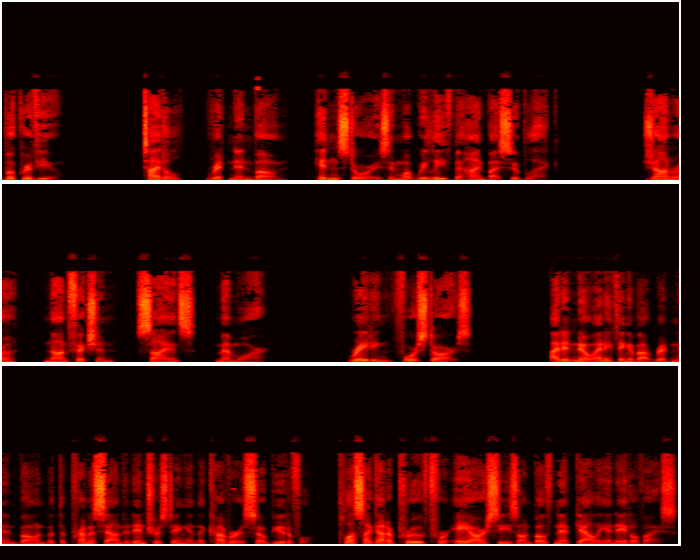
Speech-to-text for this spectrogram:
Book Review Title Written in Bone Hidden Stories in What We Leave Behind by Sue Black. Genre Nonfiction, Science, Memoir. Rating 4 stars. I didn't know anything about Written in Bone, but the premise sounded interesting and the cover is so beautiful. Plus, I got approved for ARCs on both NetGalley and Edelweiss.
